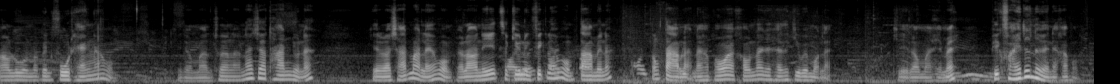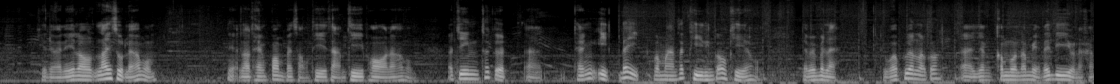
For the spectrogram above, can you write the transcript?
เอารูนมาเป็นฟูลแทงค์นะครับผมเดี๋ยวมาช่วยแล้วน่าจะทันอยู่นะเดี๋ยวเราชาร์จหมัดเลยครับผมเดี๋ยวเราอันนี้สกิลหนึ่งฟิกเลยครับผมตามเลยนะต้องตามแหละนะครับเพราะว่าเขาน่าจะใช้สกิลไปหมดแหละโอเคเรามาเห็นไหมพลิกไฟได้เลยนะครับผมโอเคเดี๋ยวอันนี้เราไล่สุดเลยครับผมเนี่ยเราแทงป้อมไป 2 ที 3 ทีพอนะครับผมจริงถ้าเกิดอ่าแทงอีกได้อีกประมาณสักทีนึงก็โอเคครับผมแต่ไม่เป็นไรถือว่าเพื่อนเราก็ยังคำนวณดาเมจได้ดีอยู่นะครับ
